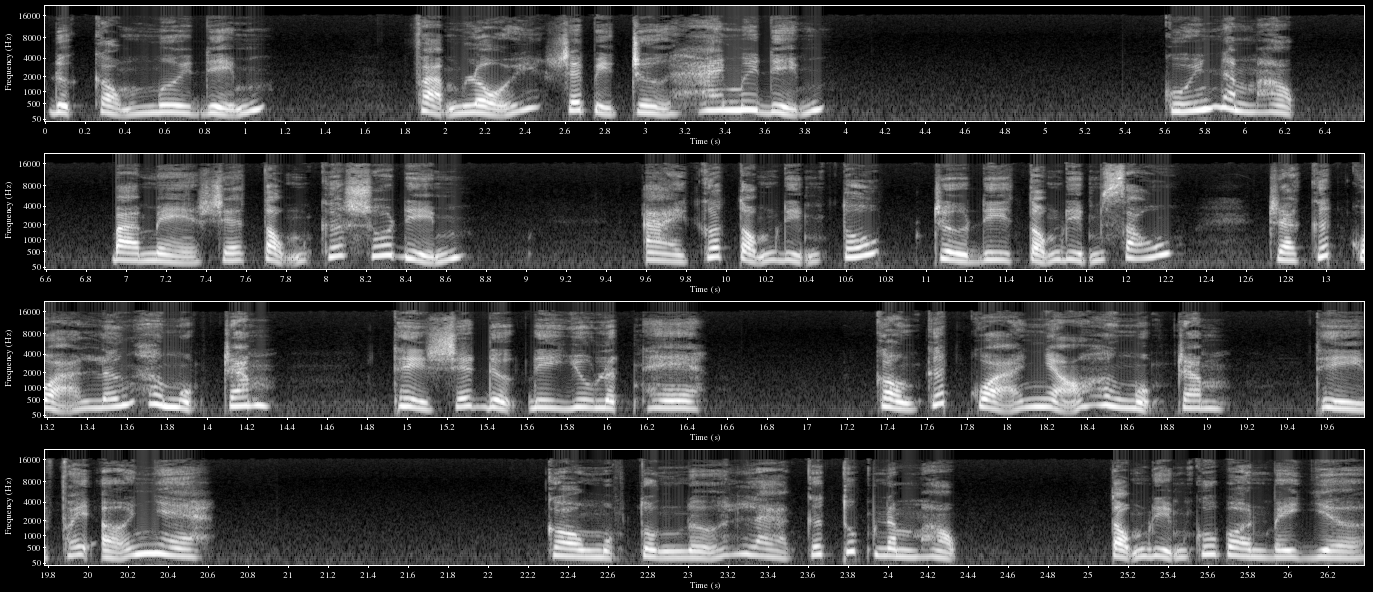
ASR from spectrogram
được cộng 10 điểm, phạm lỗi sẽ bị trừ 20 điểm. Cuối năm học, ba mẹ sẽ tổng kết số điểm. Ai có tổng điểm tốt trừ đi tổng điểm xấu, ra kết quả lớn hơn 100 thì sẽ được đi du lịch hè. Còn kết quả nhỏ hơn 100 thì phải ở nhà. Còn một tuần nữa là kết thúc năm học. Tổng điểm của Bon bây giờ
